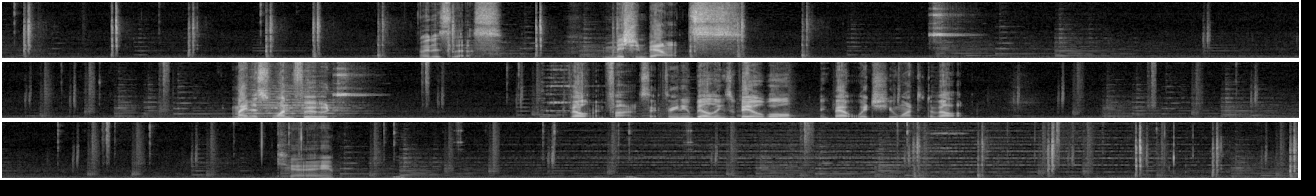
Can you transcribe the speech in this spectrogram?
What is this? Mission balance. Minus one food. Development funds. There are three new buildings available. Think about which you want to develop.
